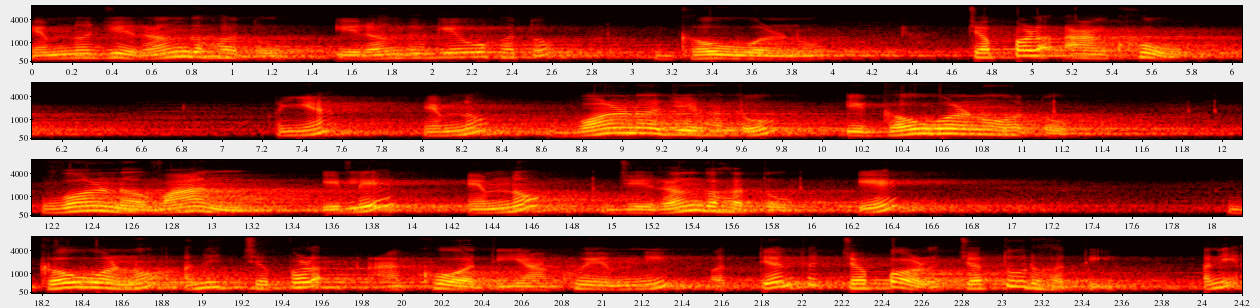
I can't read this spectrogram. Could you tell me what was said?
એમનો જે રંગ હતો, એ રંગ કેવો હતો? ગૌવર્ણો ચપળ આંખો. અહીંયા એમનો વર્ણ જે હતો, એ ગૌવર્ણો હતો. વર્ણ, વાન એટલે એમનો જે રંગ હતો, એ ગૌવર્ણો અને ચપળ આંખો હતી. આંખો એમની અત્યંત ચપળ, ચતુર હતી. અને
